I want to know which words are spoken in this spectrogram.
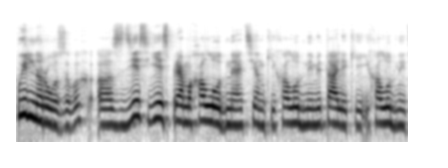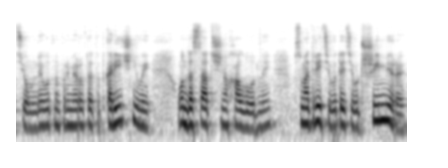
пыльно-розовых. Э, здесь есть прямо холодные оттенки, и холодные металлики, и холодные темные. Вот, например, вот этот коричневый, он достаточно холодный. Посмотрите, вот эти вот шиммеры,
